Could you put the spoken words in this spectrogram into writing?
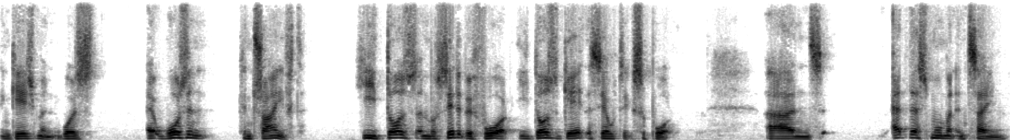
engagement was it wasn't contrived he does, and we've said it before, he does get the Celtic support. And at this moment in time,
